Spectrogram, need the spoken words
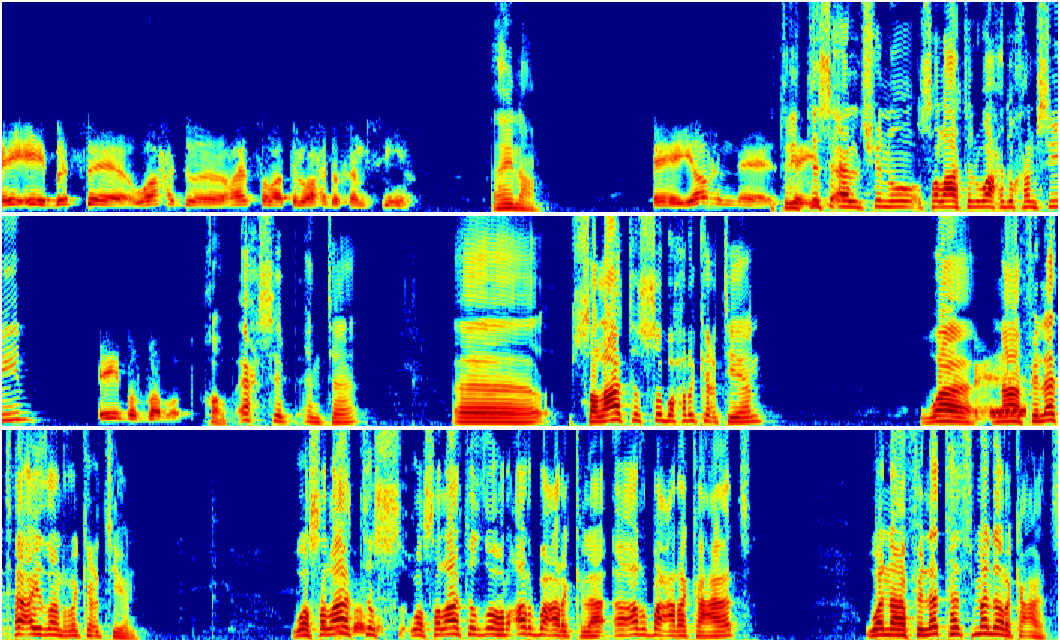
اي اي بس آه، واحد آه، هاي صلاة الواحد وخمسين. أي نعم. اي ياهن آه، تريد. تسأل شنو صلاة الواحد وخمسين؟ اي بالضبط. خب احسب أنت آه صلاة الصبح ركعتين ونافلتها أيضا ركعتين. وصلاة. وصلاة الظهر أربع ركلا أربع ركعات ونافلتها ثمان ركعات.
